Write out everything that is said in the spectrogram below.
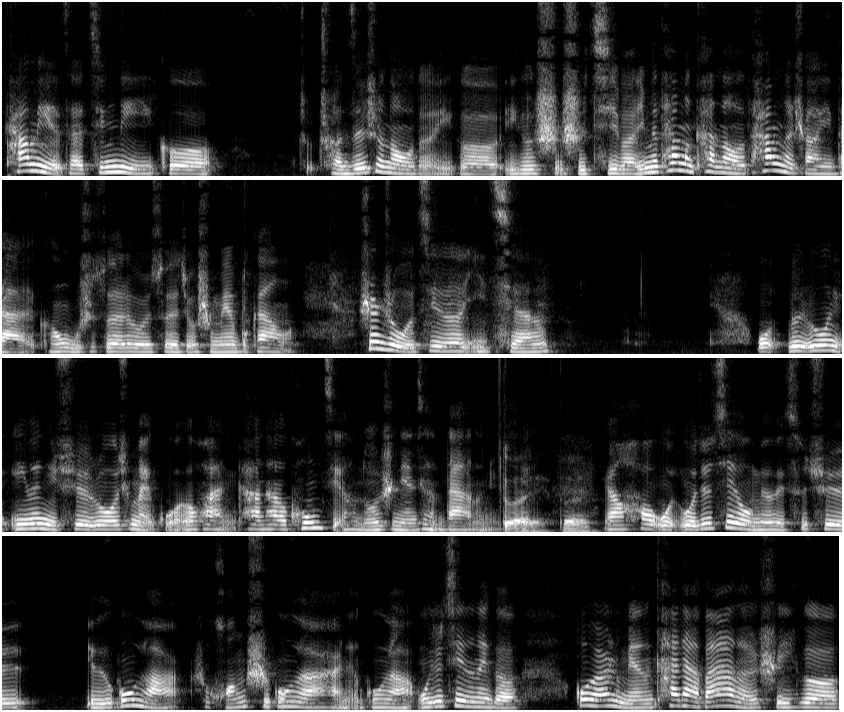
他们也在经历一个就 transitional 的一个一个时时期吧，因为他们看到了他们的上一代可能五十岁六十岁就什么也不干了，甚至我记得以前。我如果因为你去如果去美国的话，你看他的空姐很多是年纪很大的女性。对对。然后我我就记得我们有一次去有一个公园，是黄石公园还是哪个公园？我就记得那个公园里面开大巴的是一个，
